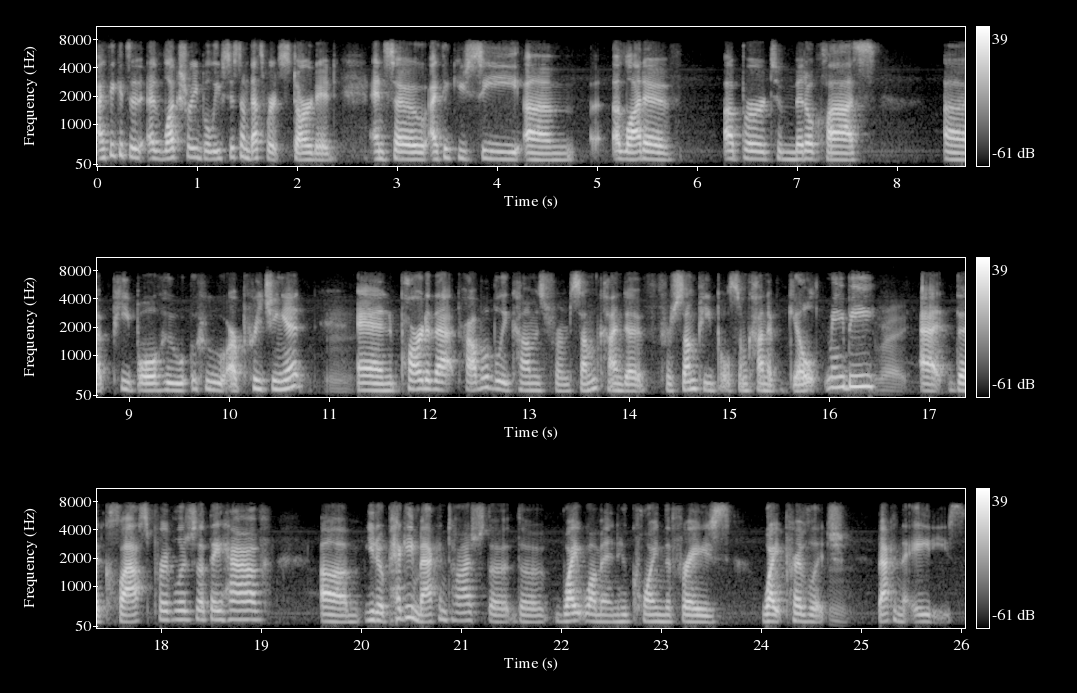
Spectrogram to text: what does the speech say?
I think it's a, a luxury belief system. That's where it started, and so I think you see um, a lot of upper to middle class uh, people who who are preaching it. And part of that probably comes from some kind of, for some people, some kind of guilt, maybe Right. at the class privilege that they have. Um, you know, Peggy McIntosh, the the white woman who coined the phrase "white privilege" back in the '80s.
